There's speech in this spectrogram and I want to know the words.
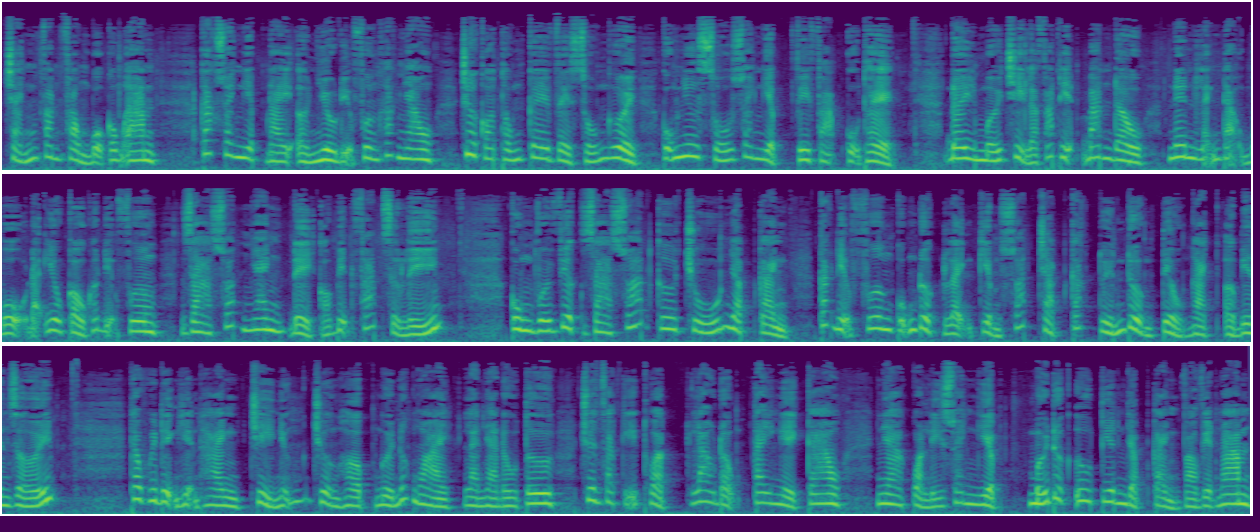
tránh văn phòng Bộ Công an, các doanh nghiệp này ở nhiều địa phương khác nhau, chưa có thống kê về số người cũng như số doanh nghiệp vi phạm cụ thể. Đây mới chỉ là phát hiện ban đầu nên lãnh đạo Bộ đã yêu cầu các địa phương ra soát nhanh để có biện pháp xử lý. Cùng với việc ra soát cư trú nhập cảnh, các địa phương cũng được lệnh kiểm soát chặt các tuyến đường tiểu ngạch ở biên giới. Theo quy định hiện hành, chỉ những trường hợp người nước ngoài là nhà đầu tư, chuyên gia kỹ thuật, lao động tay nghề cao, nhà quản lý doanh nghiệp mới được ưu tiên nhập cảnh vào Việt Nam.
